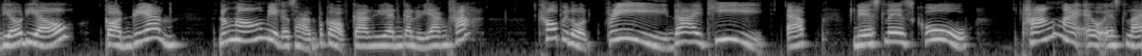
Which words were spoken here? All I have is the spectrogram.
เดี๋ยวเดี๋ยว ก่อนเรียน น้องๆ มีเอกสารประกอบการเรียนกันหรือยังคะ เข้าไปโหลดฟรีได้ที่แอป Nestle School ทั้งใน iOS และ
